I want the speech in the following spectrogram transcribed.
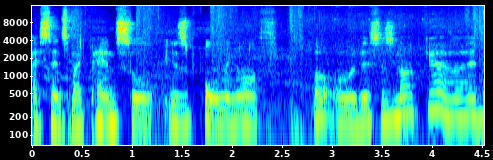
I sense my pencil is falling off. Uh oh, this is not good.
